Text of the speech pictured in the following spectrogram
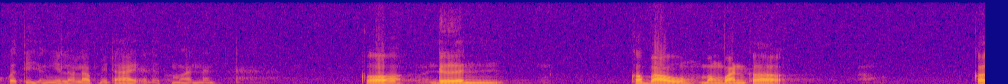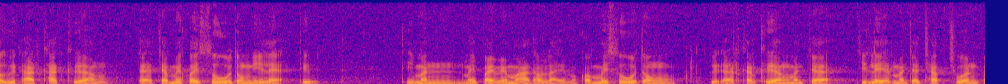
ปกติอย่างนี้เรารับไม่ได้อะไรประมาณนั้น ก็เดินก็เบาบางวันก็ ก็อึดอัดขัดเคือง แต่จะไม่ค่อยสู้ตรงนี้แหละ ที่ที่มันไม่ไปไม่มาเท่าไหร่ มันก็ไม่สู้ตรงอึดอัดขัดเคือง มันจะจิเลสมันจะชักชวนไป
